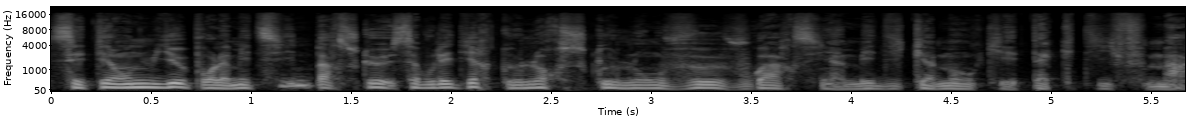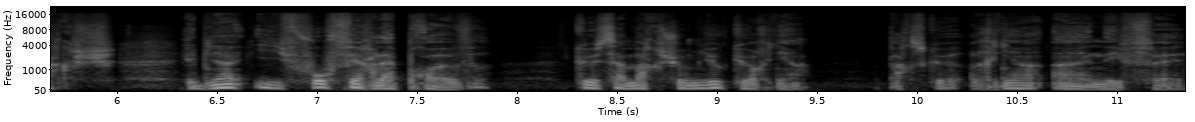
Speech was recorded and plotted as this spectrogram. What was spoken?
C'était ennuyeux pour la médecine parce que ça voulait dire que lorsque l'on veut voir si un médicament qui est actif marche, eh bien il faut faire la preuve que ça marche mieux que rien. Parce que rien a un effet.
